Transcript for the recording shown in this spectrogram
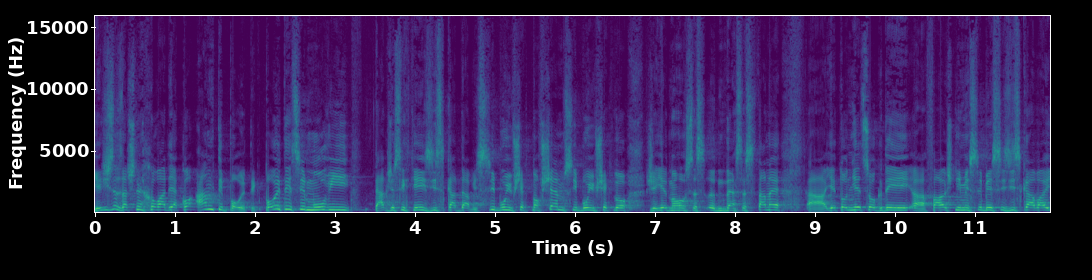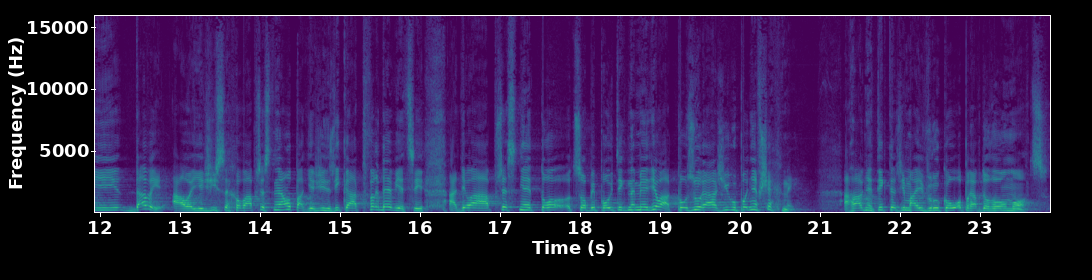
Ježíš se začne chovat jako antipolitik. Politici mluví tak, že si chtějí získat davy. Slibují všechno všem, slibují všechno, že jednoho se, dne se stane. A je to něco, kdy falešnými sliby si získávají davy. Ale Ježíš se chová přesně naopak. Ježíš říká tvrdé věci a dělá přesně to, co by politik neměl dělat. Pozuráží úplně všechny. A hlavně ty, kteří mají v rukou opravdovou moc.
